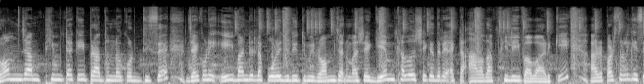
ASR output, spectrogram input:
রমজান থিমটাকেই প্রাধান্য করে দিছে। যার কারণে এই বান্ডেলটা পরে যদি তুমি রমজান মাসে গেম খেলো, সেক্ষেত্রে একটা আলাদা ফিলই পাবা আর কি। আর পার্সোনালি গেছে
